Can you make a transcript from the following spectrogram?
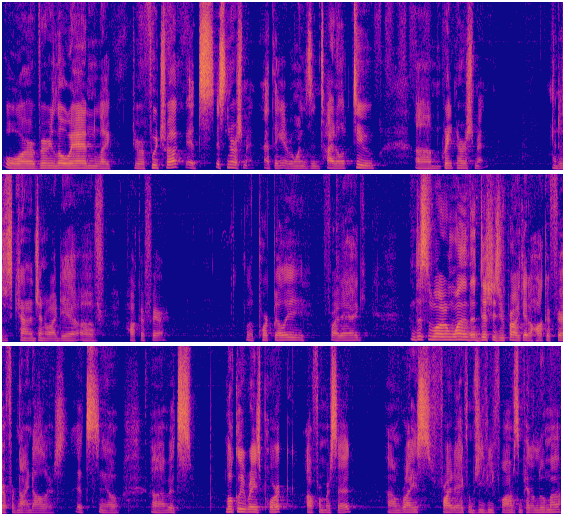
or very low end, like your food truck, it's, it's nourishment. I think everyone is entitled to um, great nourishment. And this is kind of a general idea of Hawker Fare. pork belly, fried egg. And this is one, one of the dishes you probably get at Hawker Fare for $9. It's, you know, um, it's locally raised pork out from Merced um, rice, fried egg from GV Farms in Petaluma,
